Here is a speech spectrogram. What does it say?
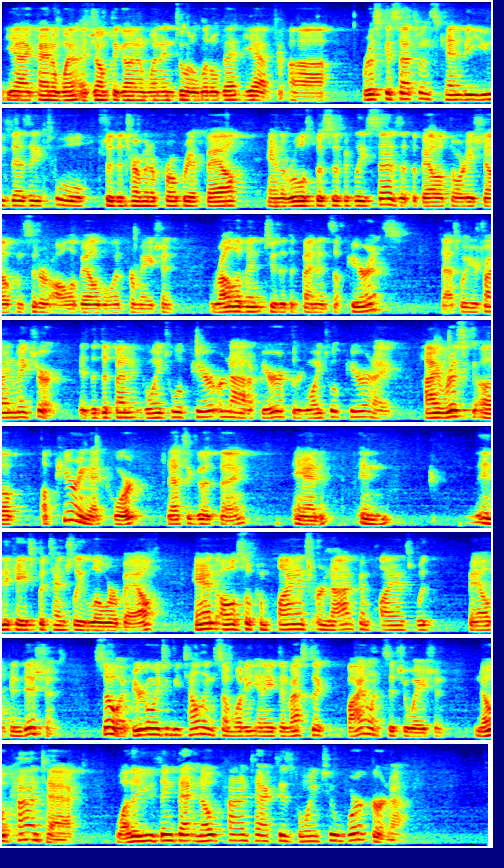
Yeah, I kind of went, I jumped the gun and went into it a little bit. Yeah, uh, risk assessments can be used as a tool to determine appropriate bail and the rule specifically says that the bail authority shall consider all available information relevant to the defendant's appearance. That's what you're trying to make sure. Is the defendant going to appear or not appear? If they're going to appear in a high risk of appearing at court, that's a good thing, and in, indicates potentially lower bail, and also compliance or non-compliance with bail conditions. So if you're going to be telling somebody in a domestic violence situation, no contact, whether you think that no contact is going to work or not.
